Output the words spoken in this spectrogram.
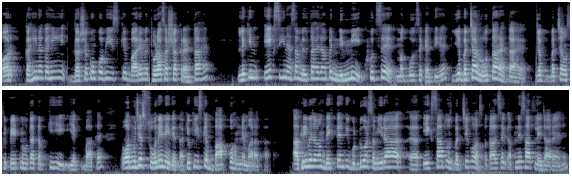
और कहीं ना कहीं दर्शकों को भी इसके बारे में थोड़ा सा शक रहता है, लेकिन एक सीन ऐसा मिलता है जहाँ पे निम्मी खुद से मकबूल से कहती है, ये बच्चा रोता रहता है। जब बच्चा उसके पेट में होता है तब की ही ये बात है और मुझे सोने नहीं देता क्योंकि इसके बाप को हमने मारा था। आखिरी में जब हम देखते हैं कि गुड्डू और समीरा एक साथ उस बच्चे को अस्पताल से अपने साथ ले जा रहे हैं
